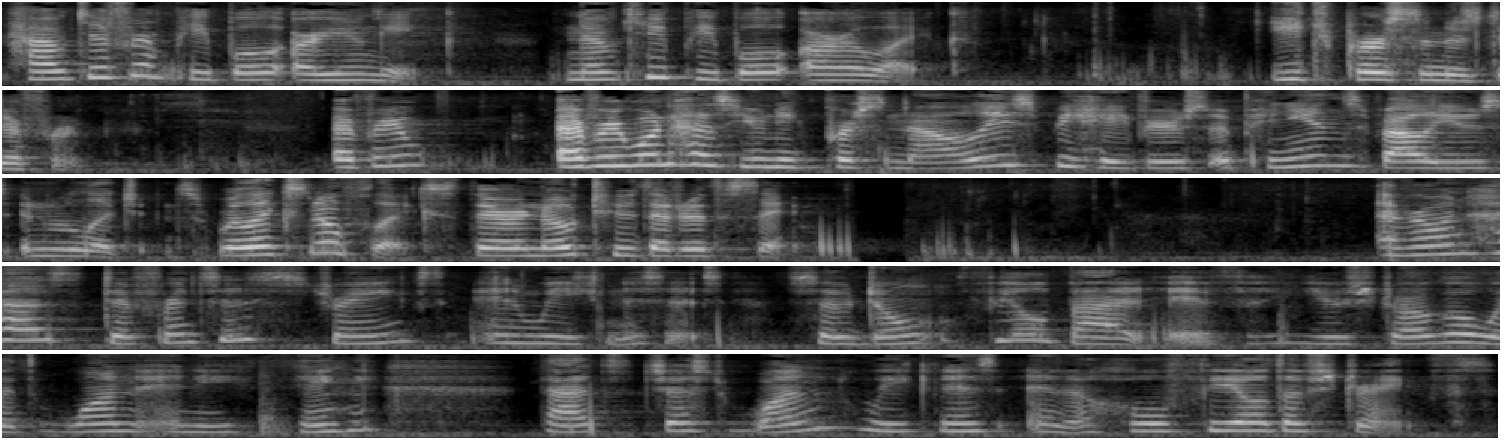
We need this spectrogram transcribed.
How different people are unique. No two people are alike. Each person is different. Every everyone has unique personalities, behaviors, opinions, values, and religions. We're like snowflakes. There are no two that are the same. Everyone has differences, strengths, and weaknesses, so don't feel bad if you struggle with one anything. That's just one weakness in a whole field of strengths.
